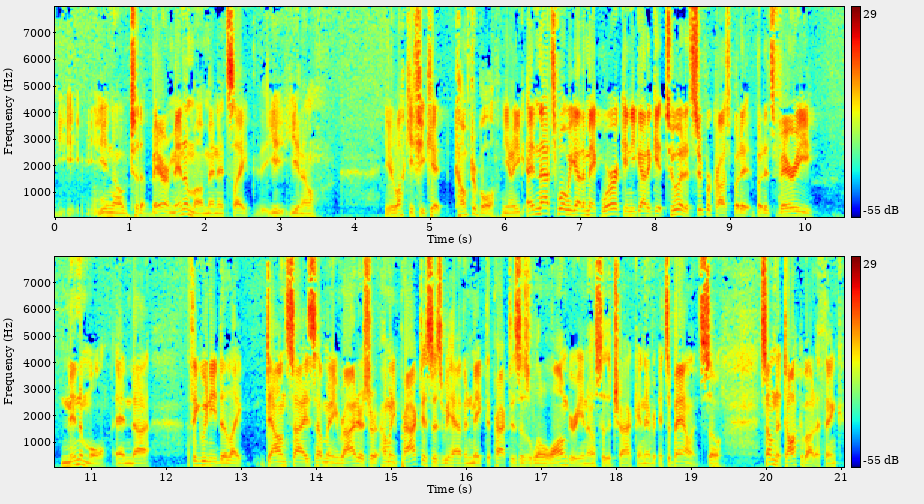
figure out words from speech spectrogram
you know to the bare minimum, and it's like you, you know you're lucky if you get comfortable, you know, you, and that's what we got to make work, and you got to get to it at Supercross, but it but it's very minimal, and uh, I think we need to like downsize how many riders or how many practices we have and make the practices a little longer, you know, so the track and every, it's a balance. So something to talk about, I think.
